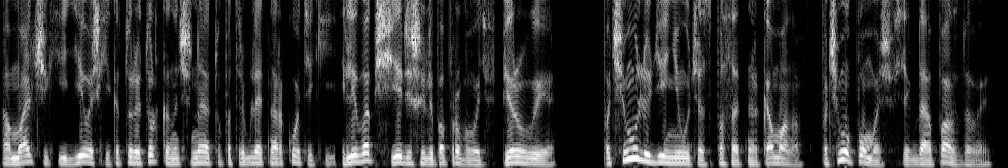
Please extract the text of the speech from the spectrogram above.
а мальчики и девочки, которые только начинают употреблять наркотики или вообще решили попробовать впервые. Почему людей не учат спасать наркоманов? Почему помощь всегда опаздывает?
